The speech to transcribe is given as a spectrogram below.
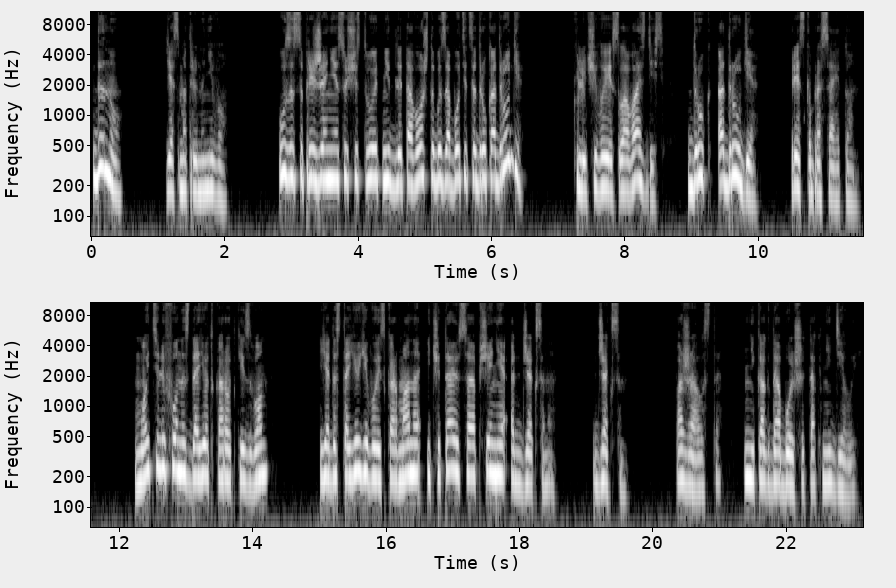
«Да ну!» Я смотрю на него. «Узы сопряжения существуют не для того, чтобы заботиться друг о друге?» Ключевые слова здесь «друг о друге», — резко бросает он. Мой телефон издает короткий звон. Я достаю его из кармана и читаю сообщение от Джексона. Джексон. Пожалуйста, Никогда больше так не делай.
